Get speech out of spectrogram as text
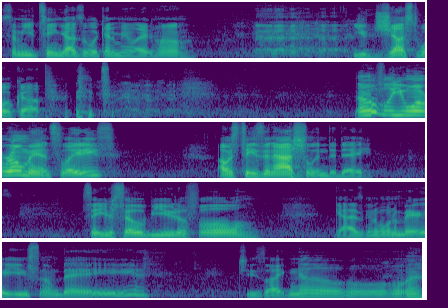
Some of you teen guys are looking at me like, huh? you just woke up. now, hopefully, you want romance, ladies. I was teasing Ashlyn today. Say, you're so beautiful guy's gonna want to marry you someday. She's like, no.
